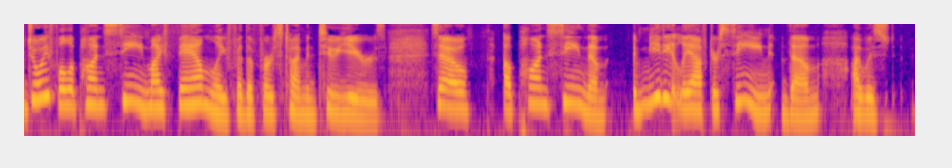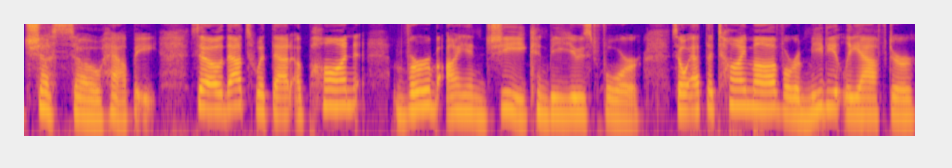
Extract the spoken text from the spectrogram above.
joyful upon seeing my family for the first time in two years. So upon seeing them, immediately after seeing them, I was just so happy. So that's what that upon verb ing can be used for. So at the time of or immediately after,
